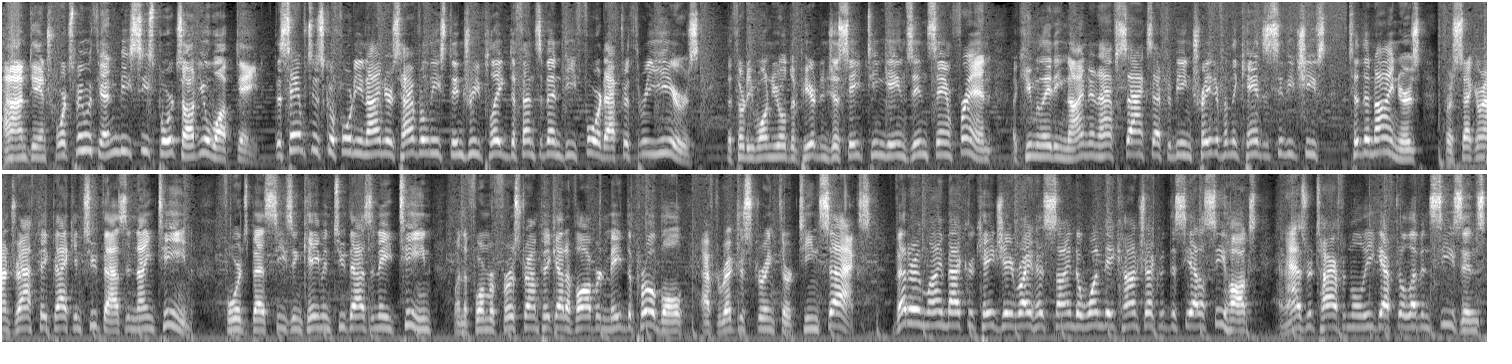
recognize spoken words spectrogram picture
I'm Dan Schwartzman with the NBC Sports Audio Update. The San Francisco 49ers have released injury plagued defensive end Dee Ford after three years. The 31 year old appeared in just 18 games in San Fran, accumulating 9.5 sacks after being traded from the Kansas City Chiefs to the Niners for a second round draft pick back in 2019. Ford's best season came in 2018 when the former first round pick out of Auburn made the Pro Bowl after registering 13 sacks. Veteran linebacker KJ Wright has signed a one day contract with the Seattle Seahawks and has retired from the league after 11 seasons,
